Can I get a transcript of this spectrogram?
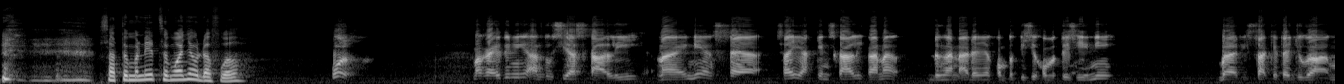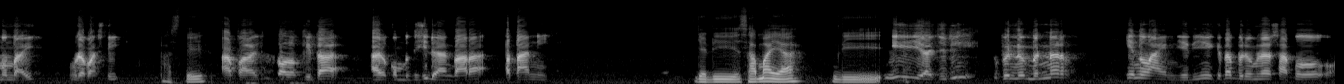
satu menit semuanya udah. Full. Maka itu nih antusias sekali. Nah ini yang saya saya yakin sekali karena dengan adanya kompetisi-kompetisi ini barista kita juga membaik, udah pasti. Pasti. Apalagi kalau kita ada kompetisi di antara petani. Jadi sama ya di Iya, jadi bener-bener inline. Jadi kita bener-bener satu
